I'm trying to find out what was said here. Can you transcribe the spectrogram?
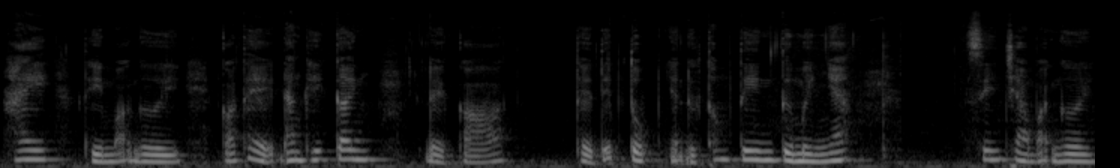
hay thì mọi người có thể đăng ký kênh để có thể tiếp tục nhận được thông tin từ mình nhé. Xin chào mọi người.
